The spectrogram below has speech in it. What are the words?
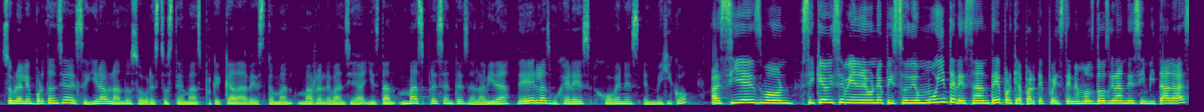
sobre la importancia de seguir hablando sobre estos temas porque cada vez toman más relevancia y están más presentes en la vida de las mujeres jóvenes en México. Así es, Mon. Así que hoy se viene un episodio muy interesante porque aparte pues tenemos dos grandes invitadas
